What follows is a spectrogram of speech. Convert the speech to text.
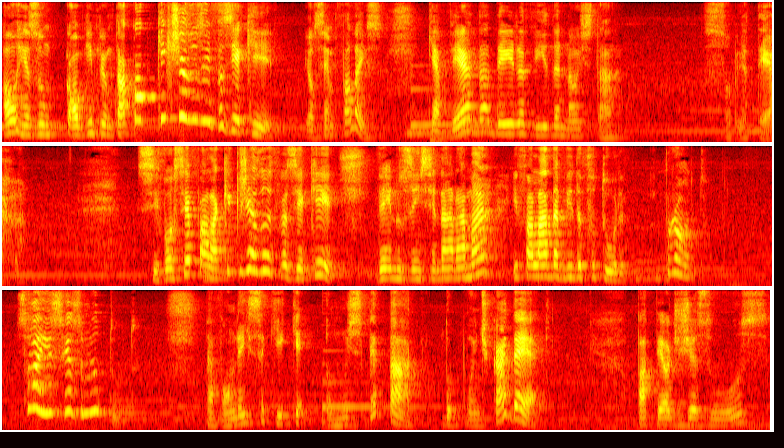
ao resumo, alguém perguntar, o que, Jesus veio fazer aqui? Eu sempre falo isso, que a verdadeira vida não está sobre a terra. Se você falar, o que, que Jesus fazer aqui? Vem nos ensinar a amar e falar da vida futura. Pronto. Só isso resumiu tudo. Mas vamos ler isso aqui, que é um espetáculo, do de Kardec. O papel de Jesus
